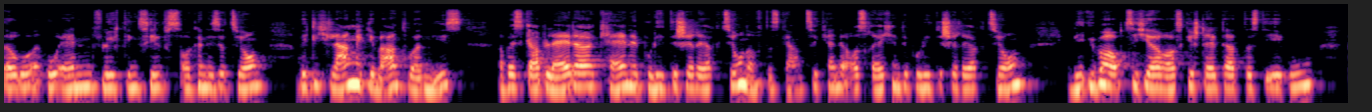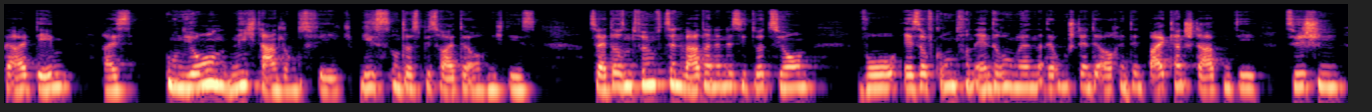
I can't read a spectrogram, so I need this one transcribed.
der UN-Flüchtlingshilfsorganisation, wirklich lange gewarnt worden ist. Aber es gab leider keine politische Reaktion auf das Ganze, keine ausreichende politische Reaktion, wie überhaupt sich herausgestellt hat, dass die EU bei all dem als Union nicht handlungsfähig ist und das bis heute auch nicht ist. 2015 war dann eine Situation, wo es aufgrund von Änderungen der Umstände auch in den Balkanstaaten, die zwischen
